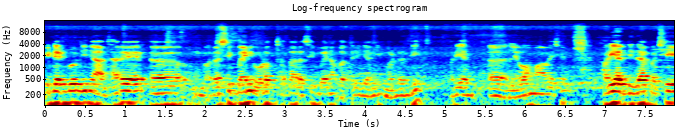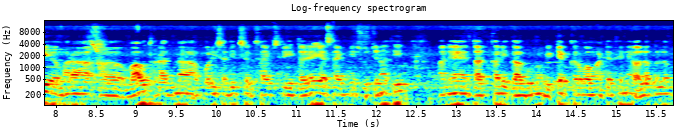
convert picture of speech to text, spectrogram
એ ડેડ બોડીને આધારે રસિકભાઈની ઓળખ થતાં રસિકભાઈના ભત્રીજાની મર્ડરની ફરિયાદ લેવામાં આવે છે. ફરિયાદ દીધા પછી અમારા વાવ થરાદના પોલીસ અધિક્ષક સાહેબ શ્રી તરૈયા સાહેબની સૂચનાથી અને તાત્કાલિક આ ગુનો ડિટેક્ટ કરવા માટે થઈને અલગ અલગ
